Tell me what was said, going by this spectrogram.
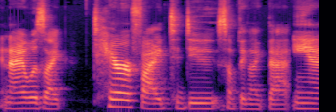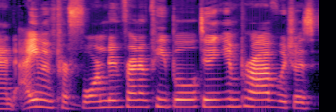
and I was terrified to do something like that. And I even performed in front of people doing improv, which was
